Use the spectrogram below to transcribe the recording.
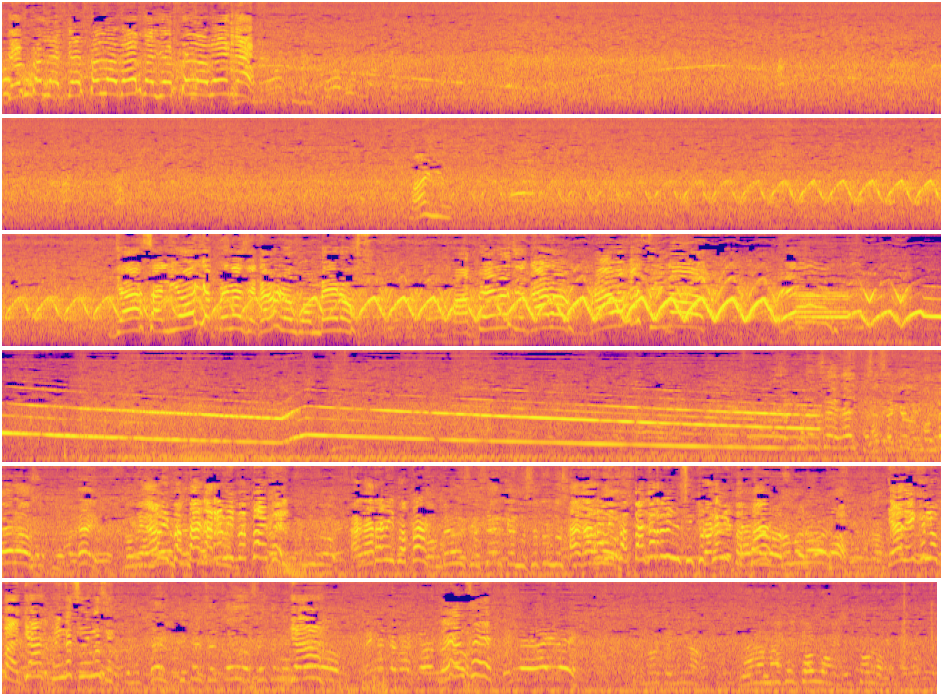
Ya está la, ya ya está la. Salió y apenas llegaron los bomberos. Apenas llegaron. ¡Bravo, vecino! ¡Que se acerquen los bomberos! ¡Ey! Los Cuidado, mi papá, agarra a mi papá, Ángel. Agarra a mi papá. bomberos se acercan, nosotros nos Agarra a mi papá, agarra el cinturón a mi papá. ¡Vámonos! Ya, déjelo pa, ya, véngase, véngase. ¡Ey, quítense todos! ¡Este Ya. Vénganse. Nada más el solo, el solo.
